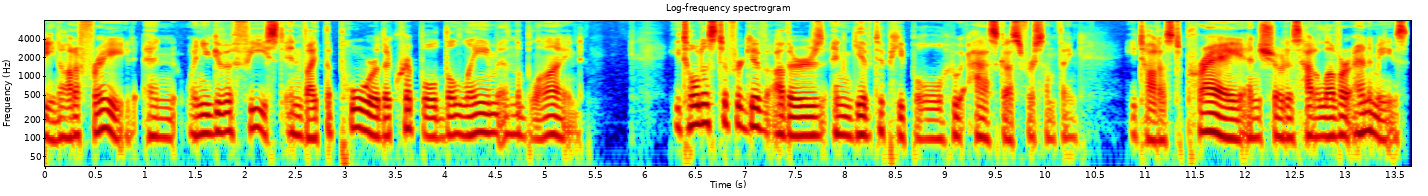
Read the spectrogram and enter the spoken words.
be not afraid. And when you give a feast, invite the poor, the crippled, the lame, and the blind. He told us to forgive others and give to people who ask us for something. He taught us to pray and showed us how to love our enemies.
